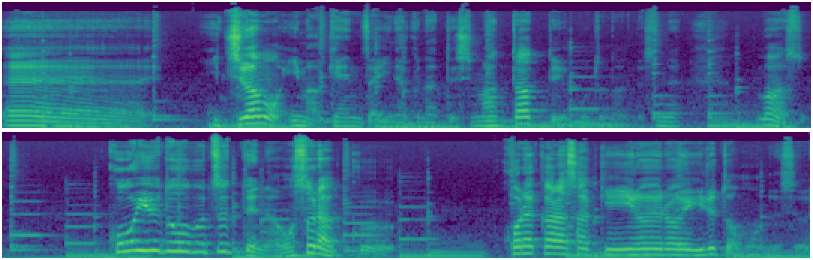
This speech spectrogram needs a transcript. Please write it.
えー、1羽も今現在いなくなってしまったっていうことなんですね。まあこういう動物っていうのはおそらくこれから先いろいろいると思うんですよ。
